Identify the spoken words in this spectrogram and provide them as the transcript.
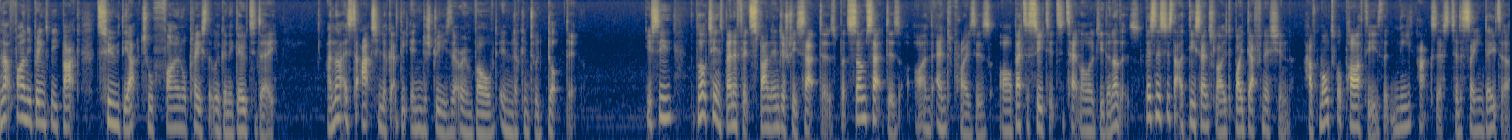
And that finally brings me back to the actual final place that we're going to go today. And that is to actually look at the industries that are involved in looking to adopt it. You see, the blockchain's benefits span industry sectors, but some sectors and enterprises are better suited to technology than others. Businesses that are decentralized by definition have multiple parties that need access to the same data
